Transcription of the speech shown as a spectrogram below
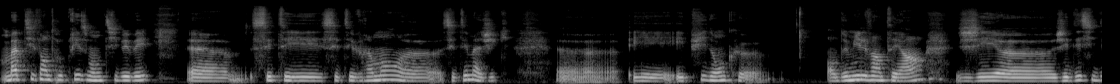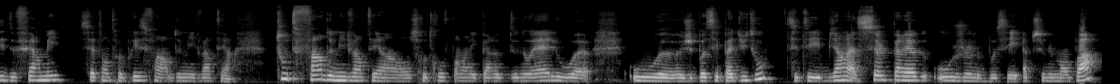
ma petite entreprise, mon petit bébé, euh, c'était vraiment c'était magique. et, et, puis donc en 2021, j'ai j'ai décidé de fermer cette entreprise fin 2021. Toute fin 2021, on se retrouve pendant les périodes de Noël où, où je bossais pas du tout. C'était bien la seule période où je ne bossais absolument pas.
